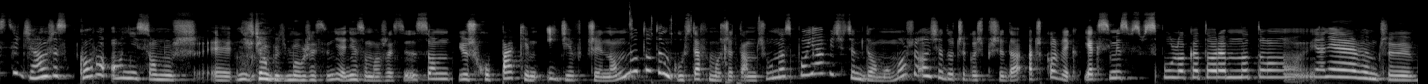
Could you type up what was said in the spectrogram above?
stwierdziłam, że skoro oni są już, y, nie chciałam być małżeństwem, nie, nie są małżeństwem, są już chłopakiem i dziewczyną, no to ten Gustaw może tam się u nas pojawić w tym domu. Może on się do czegoś przyda, aczkolwiek jak Sim jest współlokatorem, no to ja nie wiem, czy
